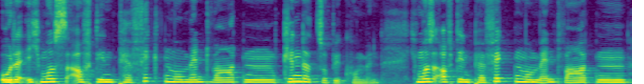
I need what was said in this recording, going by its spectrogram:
Oder ich muss auf den perfekten Moment warten, Kinder zu bekommen. Ich muss auf den perfekten Moment warten,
